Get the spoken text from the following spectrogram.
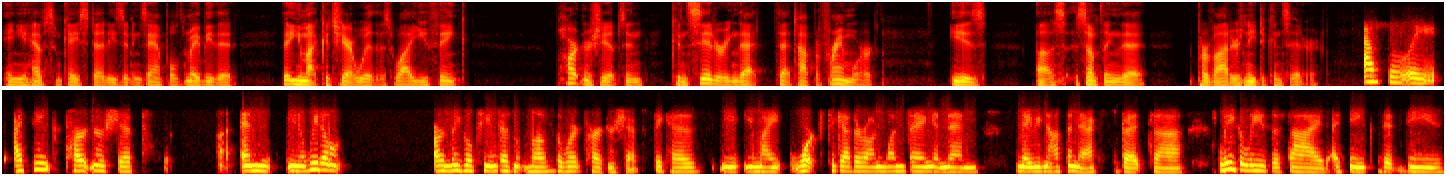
and you have some case studies and examples maybe that that you might could share with us why you think partnerships and considering that that type of framework is uh, something that providers need to consider. Absolutely. I think partnerships uh, and you know we don't our legal team doesn't love the word partnerships because you, you might work together on one thing and then maybe not the next. But uh, legalese aside i think that these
